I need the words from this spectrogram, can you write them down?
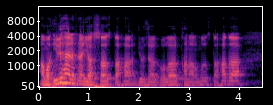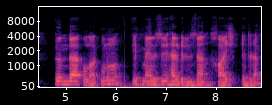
Amma iri hərflə yazsaz daha gözəl olar. Kanalımız daha da öndə olar. Bunu etməyinizi hər birinizdən xahiş edirəm.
